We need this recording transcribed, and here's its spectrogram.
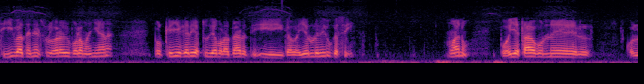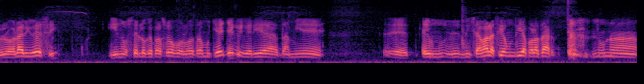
si iba a tener su horario por la mañana porque ella quería estudiar por la tarde y Caballero le dijo que sí. Bueno, pues ella estaba con el, con el horario ese y no sé lo que pasó con la otra muchacha que quería también, eh, en, Nizamal hacía un día por la tarde, una,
